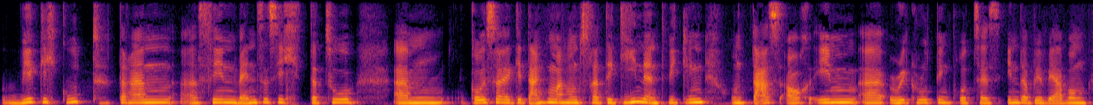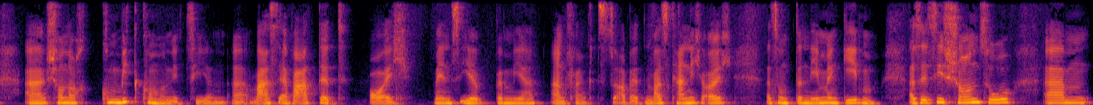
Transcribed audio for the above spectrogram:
wirklich gut daran äh, sind, wenn sie sich dazu ähm, größere Gedanken machen und Strategien entwickeln und das auch im äh, Recruiting-Prozess in der Bewerbung äh, schon auch mitkommunizieren. Äh, was erwartet euch wenn ihr bei mir anfangt zu arbeiten? Was kann ich euch als Unternehmen geben? Also es ist schon so ähm,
